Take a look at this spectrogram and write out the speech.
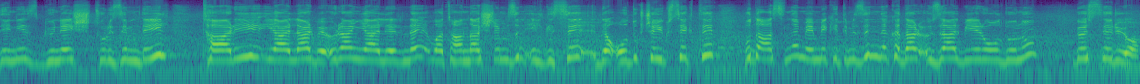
deniz, güneş, turizm değil, tarihi yerler ve öğren yerlerine vatandaşlarımızın ilgisi de oldukça yüksekti. Bu da aslında memleketimizin ne kadar özel bir yer olduğunu gösteriyor.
